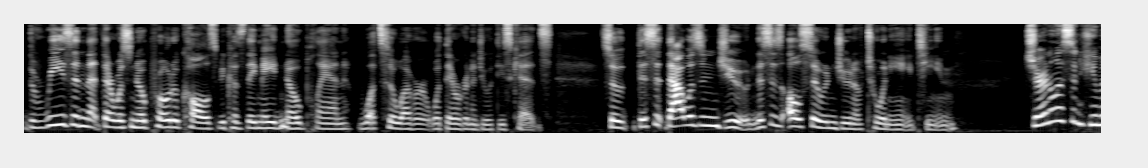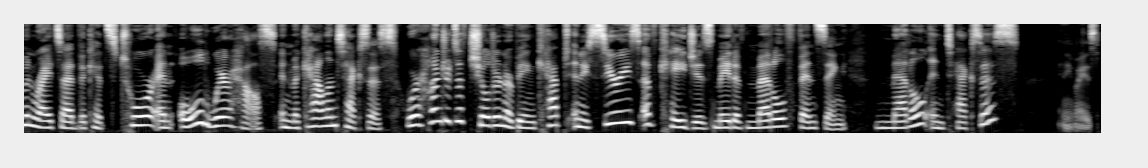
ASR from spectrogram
the reason that there was no protocol is because they made no plan whatsoever what they were going to do with these kids. So this that was in June. This is also in June of 2018. Journalists and human rights advocates tour an old warehouse in McAllen, Texas, where hundreds of children are being kept in a series of cages made of metal fencing. Metal in Texas? Anyways,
